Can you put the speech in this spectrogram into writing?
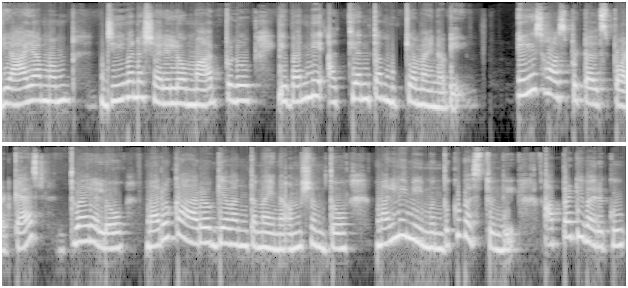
వ్యాయామం జీవన శైలిలో మార్పులు ఇవన్నీ అత్యంత ముఖ్యమైనవి. ఏస్ హాస్పిటల్స్ పాడ్కాస్ట్ త్వరలో మరొక ఆరోగ్యవంతమైన అంశంతో మళ్ళీ మీ ముందుకు వస్తుంది. అప్పటి వరకు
